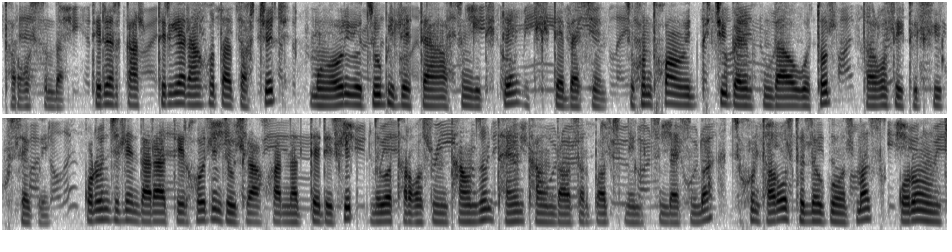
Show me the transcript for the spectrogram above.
торгуулсан байна. Тэрээр галт тэргээр анхудаа зорчиж мөн өөрийгөө зөв билетээ авсан гэдэгтээ итгэлтэй байсан юм. Зөвхөн тухайн үед бичиг баримтанд байгаагүй тул торгуулийг төлөхийг хүсээгүй. 3 жилийн дараа тэр хуулийн зөвлөгөө авахаар над дээр ирэхэд нөгөө торгуул нь 555 доллар болж нэмэгдсэн байсан ба зөвхөн торгуул төлөөгүй улмаас 3 өмч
